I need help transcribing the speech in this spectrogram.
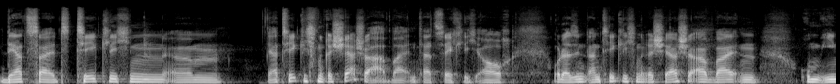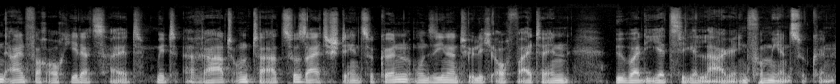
derzeit täglichen ähm, ja, täglichen Recherchearbeiten tatsächlich auch oder sind an täglichen Recherchearbeiten, um Ihnen einfach auch jederzeit mit Rat und Tat zur Seite stehen zu können und Sie natürlich auch weiterhin über die jetzige Lage informieren zu können.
